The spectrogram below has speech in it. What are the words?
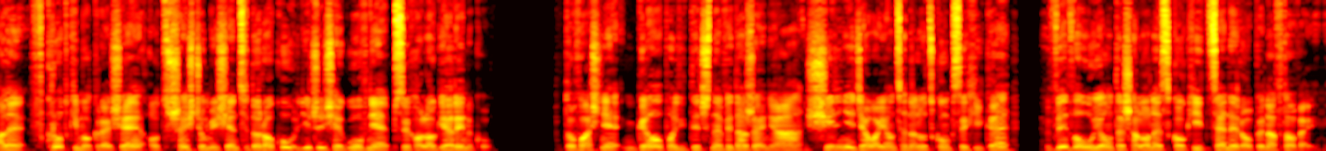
ale w krótkim okresie, od 6 miesięcy do roku, liczy się głównie psychologia rynku. To właśnie geopolityczne wydarzenia, silnie działające na ludzką psychikę, wywołują te szalone skoki ceny ropy naftowej.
